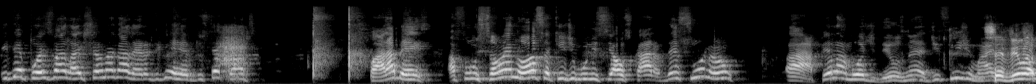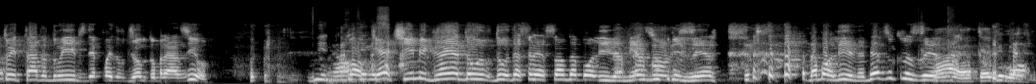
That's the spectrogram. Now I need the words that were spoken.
E depois vai lá e chama a galera de guerreiro dos teclados. Parabéns. A função é nossa aqui de municiar os caras, não é sua, não. Ah, pelo amor de Deus, né? Difícil demais. Você viu a tuitada do Ibis depois do jogo do Brasil? Qualquer time ganha do, do, da seleção da Bolívia, da menos Bolívia. o Cruzeiro. da Bolívia, menos o Cruzeiro. Ah, é, teve mesmo.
